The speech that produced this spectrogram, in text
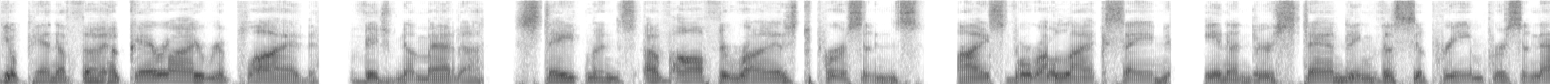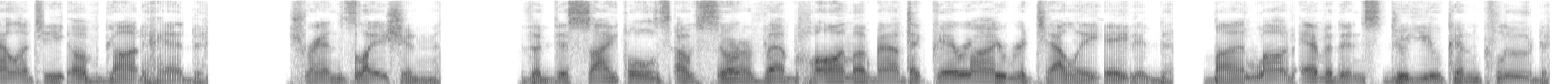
Gopinatha Akarai replied, Vijnamata, statements of authorized persons, Isvaralaksane, in understanding the Supreme Personality of Godhead. Translation the disciples of Sarvabhauma Bhattacharya retaliated, by what evidence do you conclude,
